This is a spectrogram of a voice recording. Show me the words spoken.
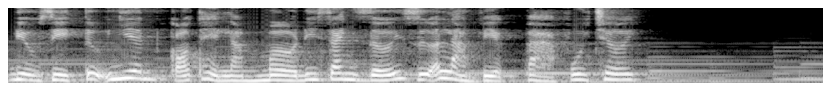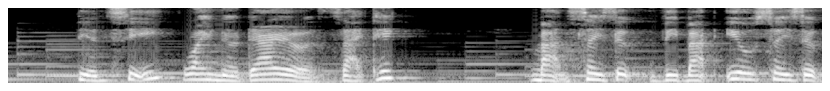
Điều gì tự nhiên có thể làm mờ đi ranh giới giữa làm việc và vui chơi? Tiến sĩ Rainer Dyer giải thích, bạn xây dựng vì bạn yêu xây dựng,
